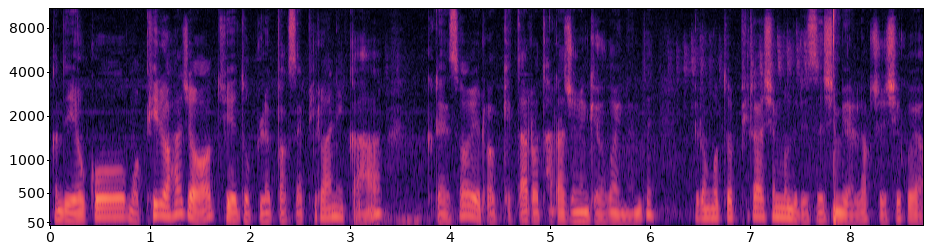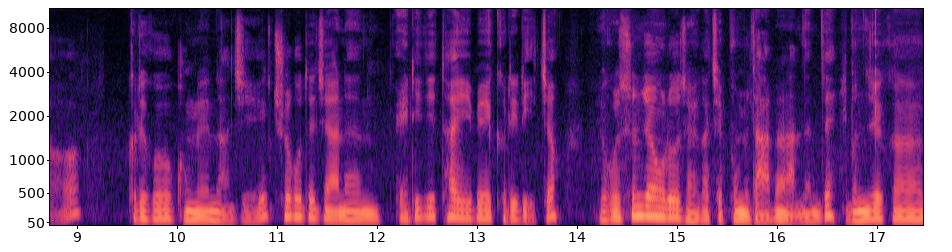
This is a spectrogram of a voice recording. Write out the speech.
근데 요거 뭐 필요하죠. 뒤에도 블랙박스가 필요하니까. 그래서 이렇게 따로 달아주는 경우가 있는데 이런 것도 필요하신 분들 있으시면 연락 주시고요. 그리고 국내는 아직 출고되지 않은 LED 타입의 그릴이 있죠. 요걸 순정으로 저희가 제품을 달아놨는데 문제가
